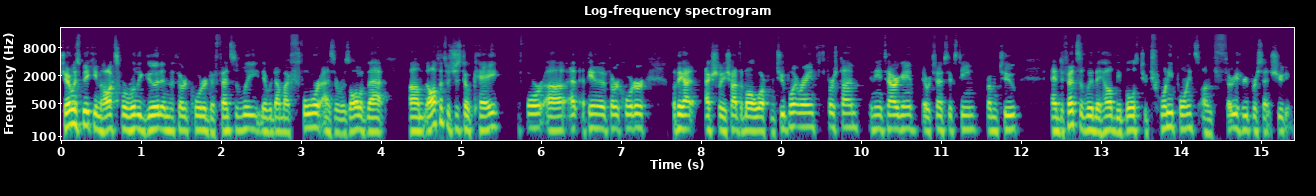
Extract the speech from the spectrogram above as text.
Generally speaking, the Hawks were really good in the third quarter defensively. They were down by four as a result of that. Um, the offense was just okay before uh, at, at, the end of the third quarter, but they got actually shot the ball well from two point range for the first time in the entire game. They were 10 16 from two. And defensively, they held the Bulls to 20 points on 33% shooting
